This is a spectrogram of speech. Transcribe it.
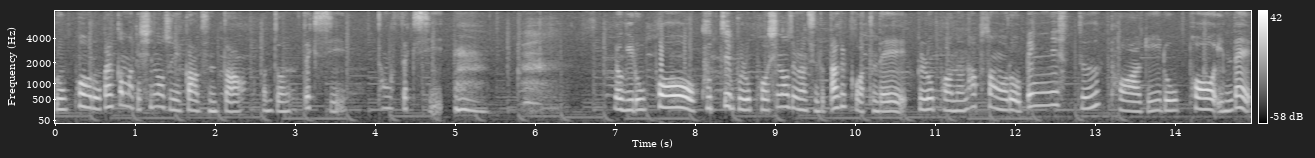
로퍼로 깔끔하게 신어주니까 진짜 완전 섹시, 청 섹시. 여기 로퍼, 구찌 블로퍼 신어주면 진짜 딱일 것 같은데 블로퍼는 합성으로 backless 더하기 로퍼인데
